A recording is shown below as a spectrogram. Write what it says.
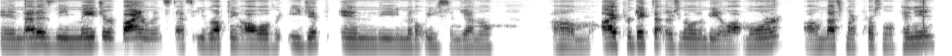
and that is the major violence that's erupting all over Egypt and the Middle East in general. Um, I predict that there's going to be a lot more. Um, that's my personal opinion.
